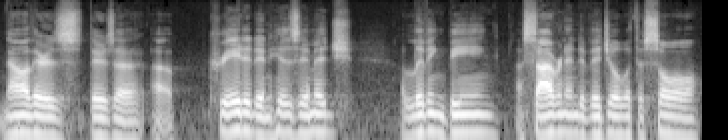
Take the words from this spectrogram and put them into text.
Now there's, there's a, a created in his image, a living being, a sovereign individual with a soul,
